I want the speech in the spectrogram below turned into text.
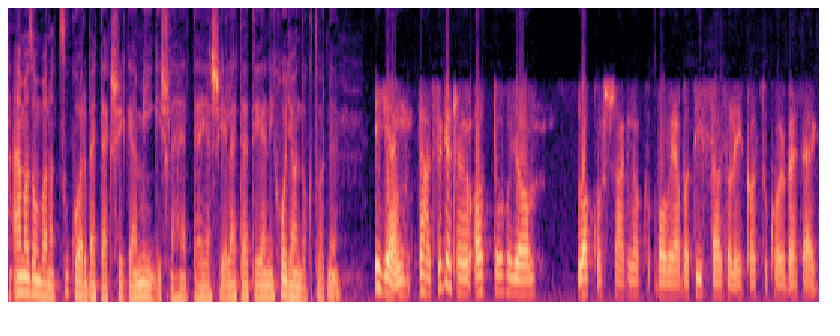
ám azonban a cukorbetegséggel mégis lehet teljes életet élni. Hogyan, doktornő? Igen, tehát függetlenül attól, hogy a lakosságnak valójában 10%-a cukorbeteg,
